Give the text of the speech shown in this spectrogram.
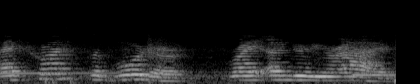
I crossed the border right under your eyes.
